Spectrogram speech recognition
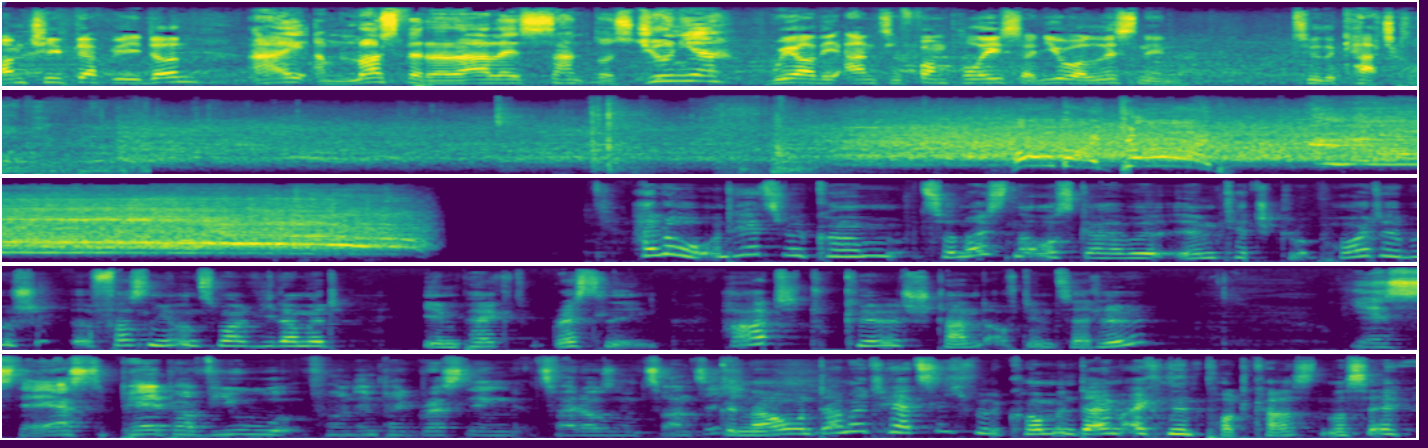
I'm Chief Deputy Dunn. I am Los Federales Santos Jr. We are the Anti Fun Police, and you are listening to the Catch Club. Oh my God! Hallo und herzlich willkommen zur neuesten Ausgabe im Catch Club. Heute befassen wir uns mal wieder mit Impact Wrestling. Hard to Kill stand auf dem Zettel. Yes, der erste Pay-Per-View von Impact Wrestling 2020. Genau, und damit herzlich willkommen in deinem eigenen Podcast, Marcel.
